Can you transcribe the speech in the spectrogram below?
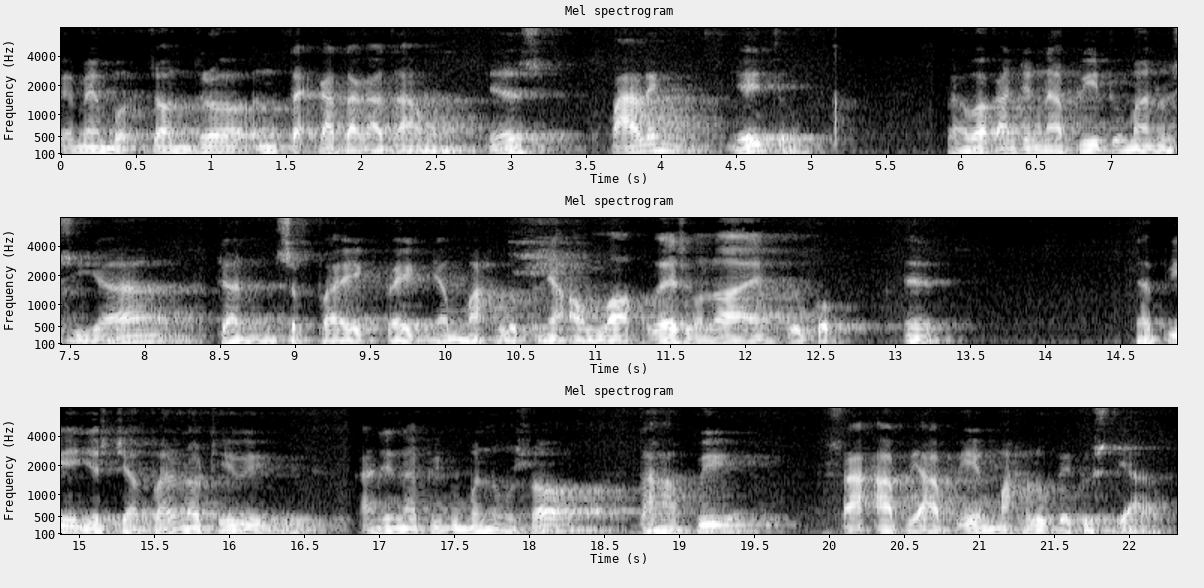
mbok condro entek kata-katamu yes paling ya itu bahwa kanjeng Nabi itu manusia dan sebaik-baiknya makhluknya Allah. Wes ngono ae cukup. Ya. Tapi yes jabarno dhewe kanjeng Nabi ku manusa tapi saapi-api makhluknya Gusti Allah.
